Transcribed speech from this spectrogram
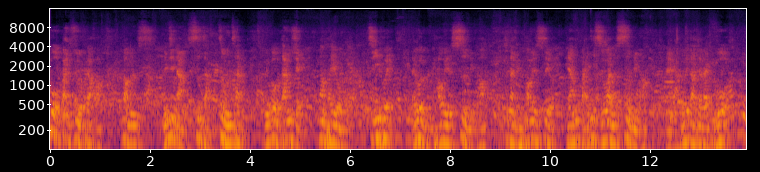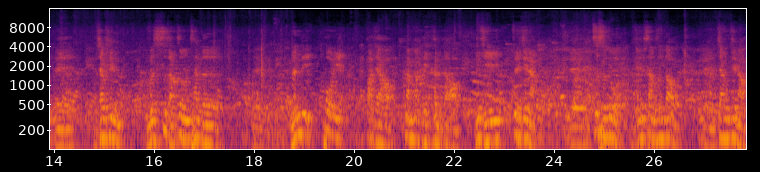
过半数的票哈，让我们民进党市长郑文灿能够当选，让他有机会来为我们桃园市民哈。现在我们桃园市有两百一十万的市民啊，哎，为大家来服务。呃，我相信我们市长郑文灿的呃能力魄力，大家哈慢慢可以看得到哈。尤其最近啊，呃，支持度已经上升到。呃，将近啊，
